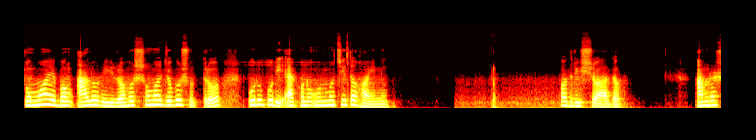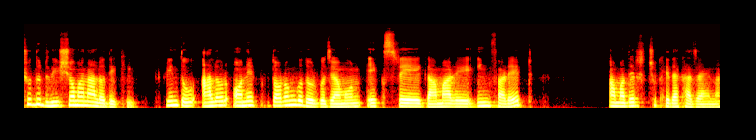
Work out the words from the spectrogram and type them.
সময় এবং আলোর এই রহস্যময় যোগসূত্র পুরোপুরি এখনও উন্মোচিত হয়নি। অদৃশ্য আলো। আমরা শুধু দৃশ্যমান আলো দেখি, কিন্তু আলোর অনেক তরঙ্গ দৈর্ঘ্য যেমন এক্স রে গামারে ইনফারেট আমাদের চোখে দেখা যায় না।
